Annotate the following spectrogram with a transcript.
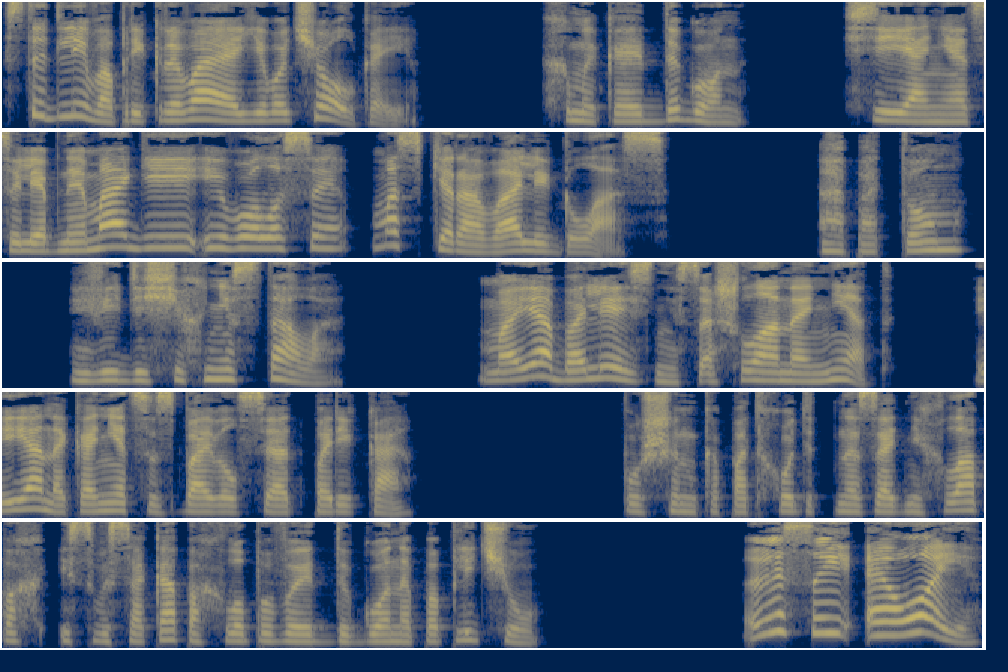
стыдливо прикрывая его челкой. Хмыкает Дегон. Сияние целебной магии и волосы маскировали глаз. А потом видящих не стало. Моя болезнь сошла на нет, и я, наконец, избавился от парика. Пушинка подходит на задних лапах и свысока похлопывает Дегона по плечу. «Лысый Эой!»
